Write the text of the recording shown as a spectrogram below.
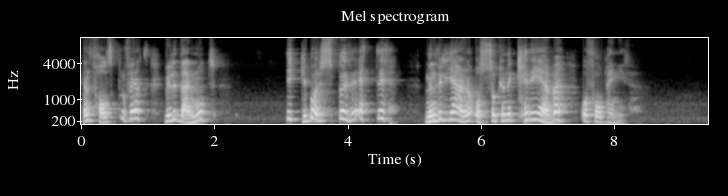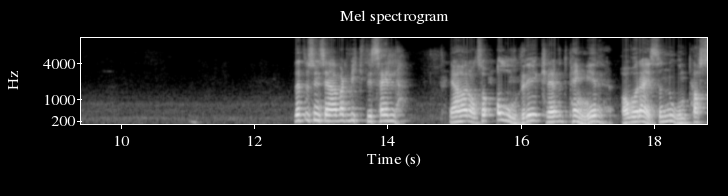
En falsk profet ville derimot ikke bare spørre etter, men vil gjerne også kunne kreve å få penger. Dette syns jeg har vært viktig selv. Jeg har altså aldri krevd penger av å reise noen plass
